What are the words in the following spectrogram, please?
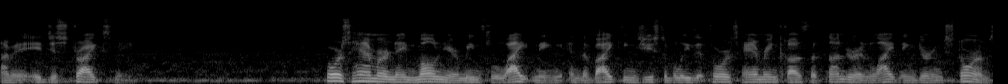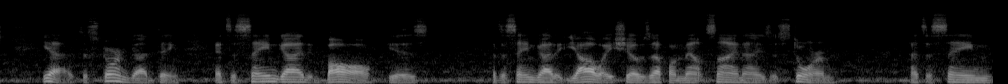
I mean, it just strikes me. Thor's hammer, named Mjolnir, means lightning, and the Vikings used to believe that Thor's hammering caused the thunder and lightning during storms. Yeah, it's a storm god thing. It's the same guy that Baal is. That's the same guy that Yahweh shows up on Mount Sinai as a storm. That's the same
